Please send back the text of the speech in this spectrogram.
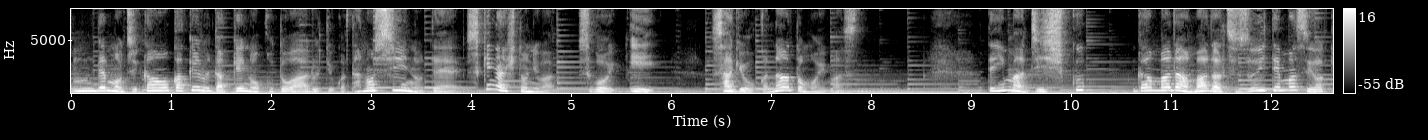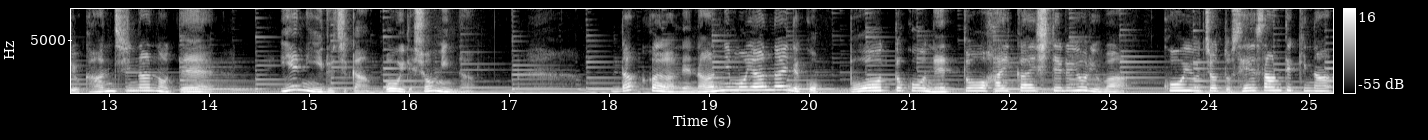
うん、でも時間をかけるだけのことはあるっていうか楽しいので好きな人にはすごいいい作業かなと思います。で今自粛がまだまだ続いてますよっていう感じなので家にいる時間多いでしょみんな。だからね何にもやんないでこうぼーっとこうネットを徘徊してるよりはこういうちょっと生産的な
